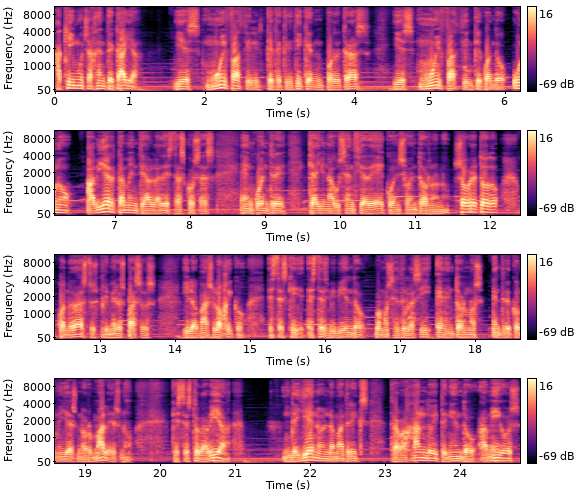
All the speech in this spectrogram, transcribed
Aquí mucha gente calla y es muy fácil que te critiquen por detrás y es muy fácil que cuando uno abiertamente habla de estas cosas encuentre que hay una ausencia de eco en su entorno, ¿no? Sobre todo cuando das tus primeros pasos y lo más lógico es que estés viviendo, vamos a decirlo así, en entornos entre comillas normales, ¿no? Que estés todavía de lleno en la Matrix, trabajando y teniendo amigos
